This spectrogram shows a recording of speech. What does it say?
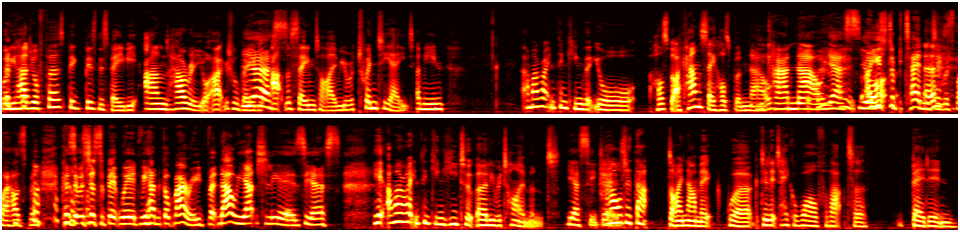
well, you had your first big business baby and Harry, your actual baby, yes. at the same time. You were 28. I mean, am I right in thinking that your husband, I can say husband now. You can now, yes. I used to pretend he was my husband because it was just a bit weird. We hadn't got married, but now he actually is, yes. He, am I right in thinking he took early retirement? Yes, he did. How did that dynamic work? Did it take a while for that to bed in?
